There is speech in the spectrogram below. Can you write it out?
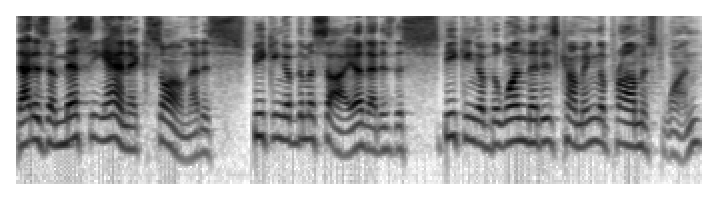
That is a messianic psalm. That is speaking of the Messiah. That is the speaking of the one that is coming, the promised one.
